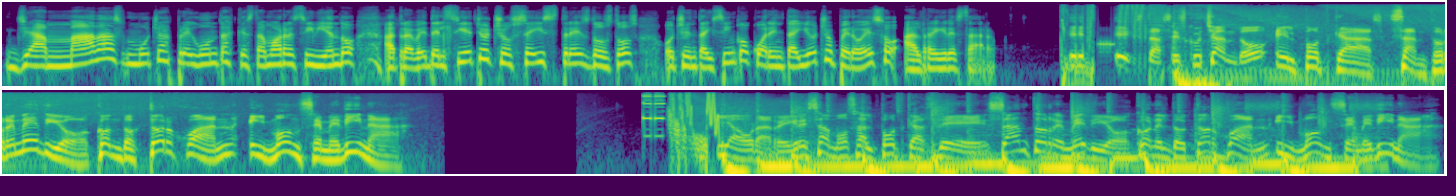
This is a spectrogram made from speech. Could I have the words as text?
llamadas, muchas preguntas que estamos recibiendo a través del 786-322-8548, pero eso al regresar. Estás escuchando el podcast Santo Remedio con Doctor Juan y Monse Medina. Y ahora regresamos al podcast de Santo Remedio con el doctor Juan y Monse Medina.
